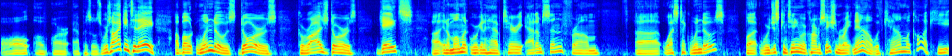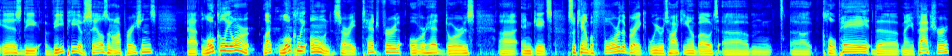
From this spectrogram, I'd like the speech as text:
all of our episodes. We're talking today about windows, doors, garage doors, gates. Uh, in a moment, we're going to have Terry Adamson from uh, Westeck Windows. But we're just continuing our conversation right now with Cam McCulloch. He is the VP of Sales and Operations at locally or like locally owned, sorry, Tedford Overhead Doors uh, and Gates. So Cam, before the break, we were talking about um, uh, Clopay, the manufacturer.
